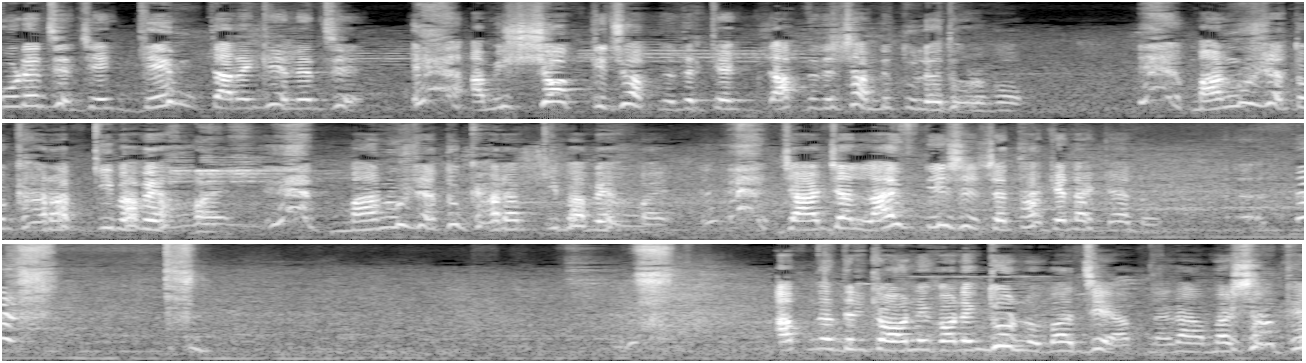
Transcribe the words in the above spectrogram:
করেছে, যে গেম তারা খেলেছে, আমি সব কিছু আপনাদেরকে, আপনাদের সামনে তুলে ধরবো। মানুষ এত খারাপ কীভাবে হয়? মানুষ এত খারাপ কীভাবে হয়? যার যার লাইফ নিয়ে শেষে থাকে না কেন? আপনাদেরকে অনেক অনেক ধন্যবাদ যে আপনারা আমার সাথে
